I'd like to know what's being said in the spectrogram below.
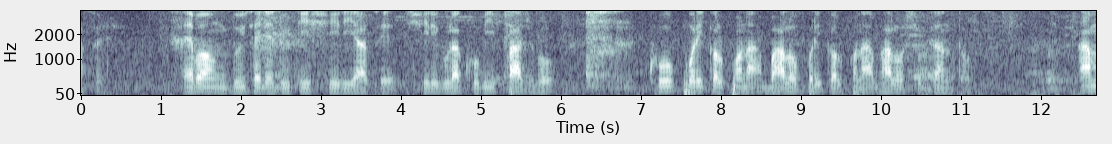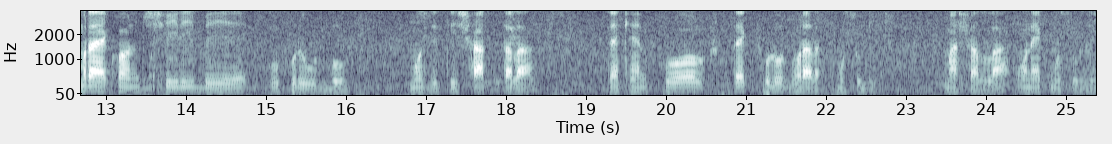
আছে এবং দুই সাইডে দুইটি সিঁড়ি আছে। সিঁড়িগুলা খুবই পাসব খুব পরিকল্পনা, ভালো পরিকল্পনা, ভালো সিদ্ধান্ত। আমরা এখন সিঁড়ি বেয়ে উপরে উঠব। মসজিদটি সাততলা। দেখেন প্রত্যেক ফুলুর ভরা মুসল্লি। মাশাল্লাহ অনেক মুসল্লি।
